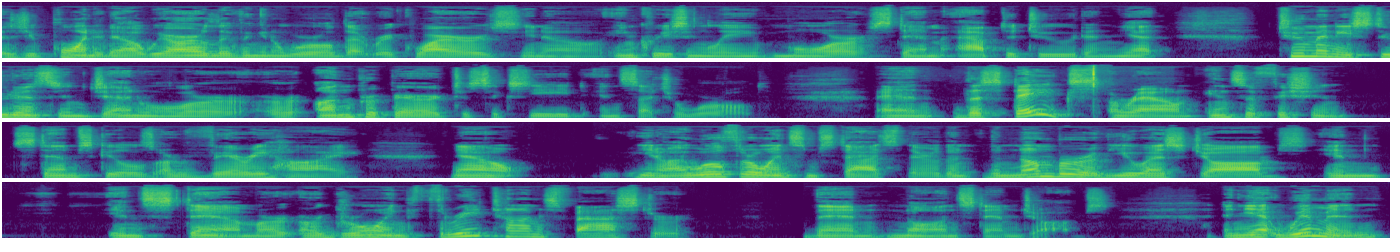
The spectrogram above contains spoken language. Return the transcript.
as you pointed out, we are living in a world that requires you know increasingly more STEM aptitude, and yet too many students in general are, are unprepared to succeed in such a world. And the stakes around insufficient STEM skills are very high. Now, you know, I will throw in some stats there. The, the number of U.S. jobs in in STEM are, are growing three times faster than non-STEM jobs, and yet women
